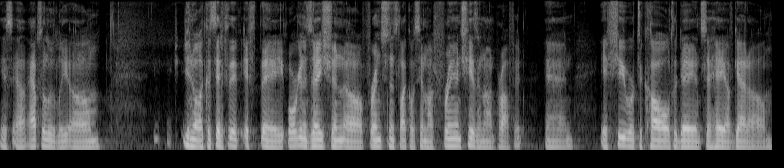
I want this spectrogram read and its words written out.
Yes, uh, absolutely. Um, you know, like I said, if, if the organization, uh, for instance, like I said, my friend, she has a nonprofit, and if she were to call today and say, "Hey, I've got um,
